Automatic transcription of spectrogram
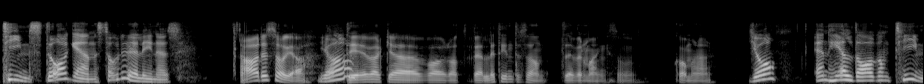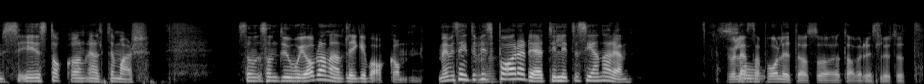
Teamsdagen, såg du det Linus? Ja, det såg jag. Ja. Det verkar vara ett väldigt intressant evenemang som kommer här. Ja, en hel dag om Teams i Stockholm 11 mars. Som, som du och jag bland annat ligger bakom. Men vi tänkte mm. vi sparar det till lite senare. Vi får så... läsa på lite och så tar vi det i slutet.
